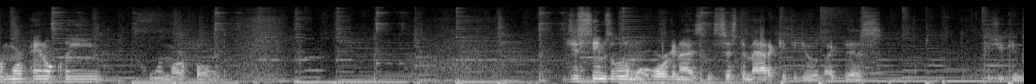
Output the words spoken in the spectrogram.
One more panel clean, one more fold. It just seems a little more organized and systematic if you do it like this because you can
